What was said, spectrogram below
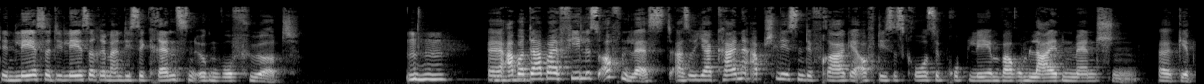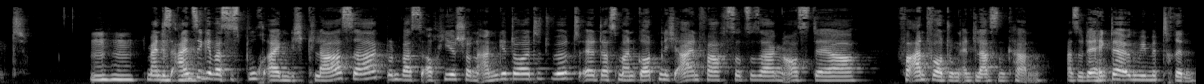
den Leser, die Leserin an diese Grenzen irgendwo führt. Mhm. Äh, mhm. aber dabei vieles offen lässt. Also ja keine abschließende Frage auf dieses große Problem, warum Leiden Menschen äh, gibt. Mhm. Ich meine, das mhm. Einzige, was das Buch eigentlich klar sagt und was auch hier schon angedeutet wird, äh, dass man Gott nicht einfach sozusagen aus der Verantwortung entlassen kann. Also der hängt da irgendwie mit drin.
